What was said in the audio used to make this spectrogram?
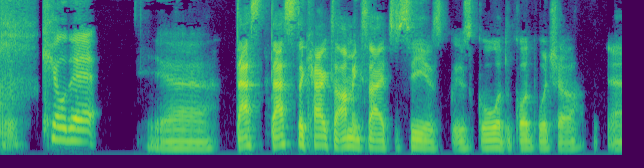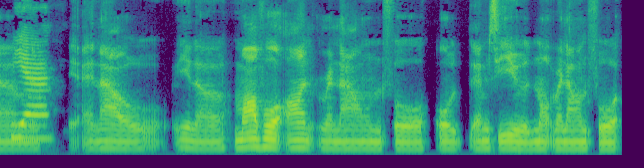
pff, killed it. Yeah that's that's the character I'm excited to see is is God God Butcher. Um, yeah, and now you know Marvel aren't renowned for, or MCU is not renowned for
